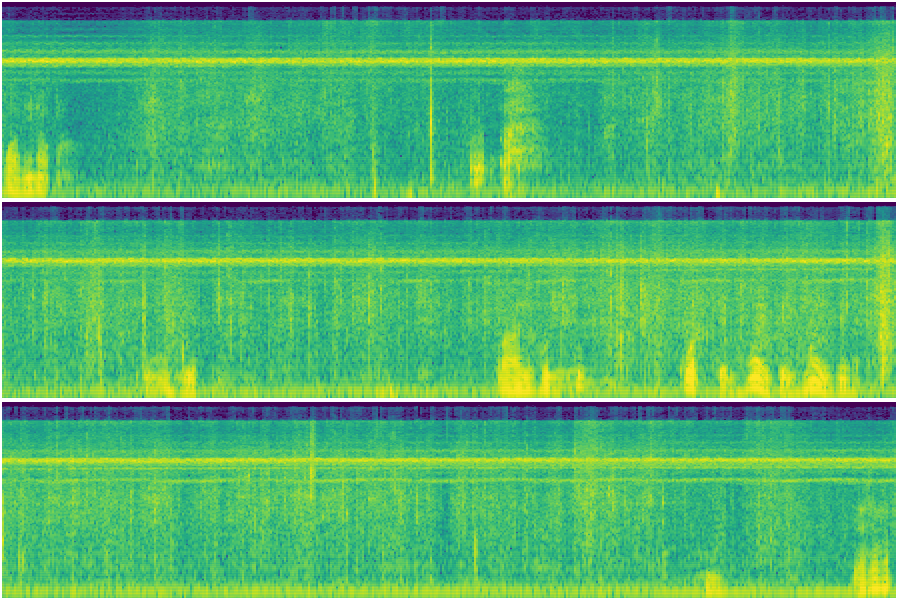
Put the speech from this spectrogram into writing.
พ่อพี่น้องโอ้เห็ดวายคนซุกขวดเป็นห้อยเป็นห้อยนี่ครับ เดี๋ยวนะครับ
